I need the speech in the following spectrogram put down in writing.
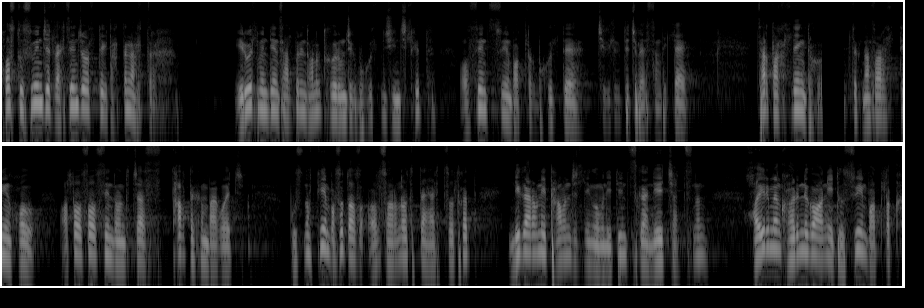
Тус төсвийн жил вакцинжуулалтыг татан авчрах, эрүүл мэндийн салбарын тоног төхөөрөмжийг бүхэлдэн шинжилгэхэд улсын төсвийн бодлого бүхэлдээ чиглэгдэж байсан билээ. Цар тахлын тохиолдлог нас оролтын хувь олон улсын дунджаас 5 дахин бага байж бүс нутгийн бусад улс орнуудтай харьцуулахад 1.5 жилийн өмнө эдийн засгаа нээж чадсан нь 2021 оны төсвийн бодлого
